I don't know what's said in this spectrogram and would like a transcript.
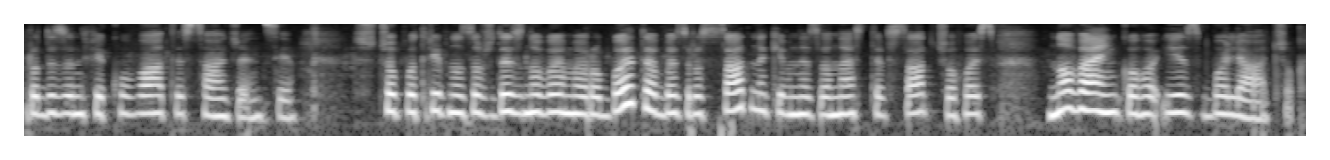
продезінфікувати саджанці, що потрібно завжди з новими робити, аби з розсадників не занести в сад чогось новенького із болячок.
